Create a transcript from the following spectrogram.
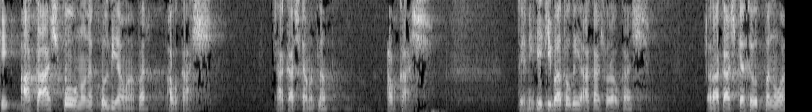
कि आकाश को उन्होंने खोल दिया वहाँ पर, अवकाश। आकाश का मतलब अवकाश। तो यानी एक ही बात हो गई, आकाश और अवकाश। और आकाश कैसे उत्पन्न हुआ?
